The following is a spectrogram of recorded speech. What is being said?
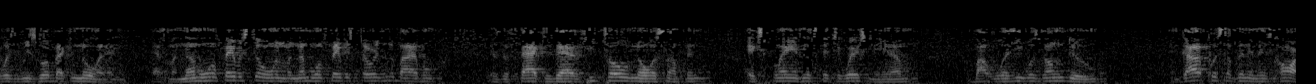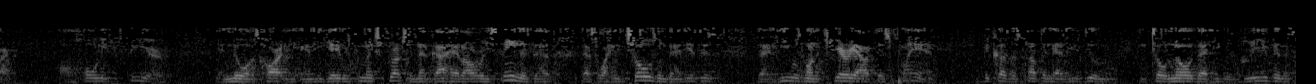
always resort back to Noah, and that's my number one favorite story. One of my number one favorite stories in the Bible is the fact that he told Noah something, explained his situation to him about what he was going to do, and God put something in his heart, a holy fear in Noah's heart, and he gave him some instructions that God had already seen. Is that that's why he chose him. That is that he was going to carry out this plan because of something that he do. He told Noah that he was grieved in his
